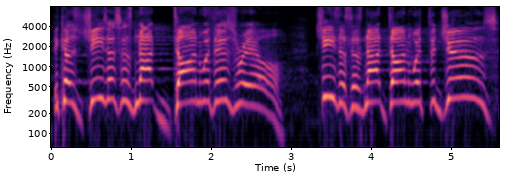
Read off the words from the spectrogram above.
Because Jesus is not done with Israel. Jesus is not done with the Jews.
